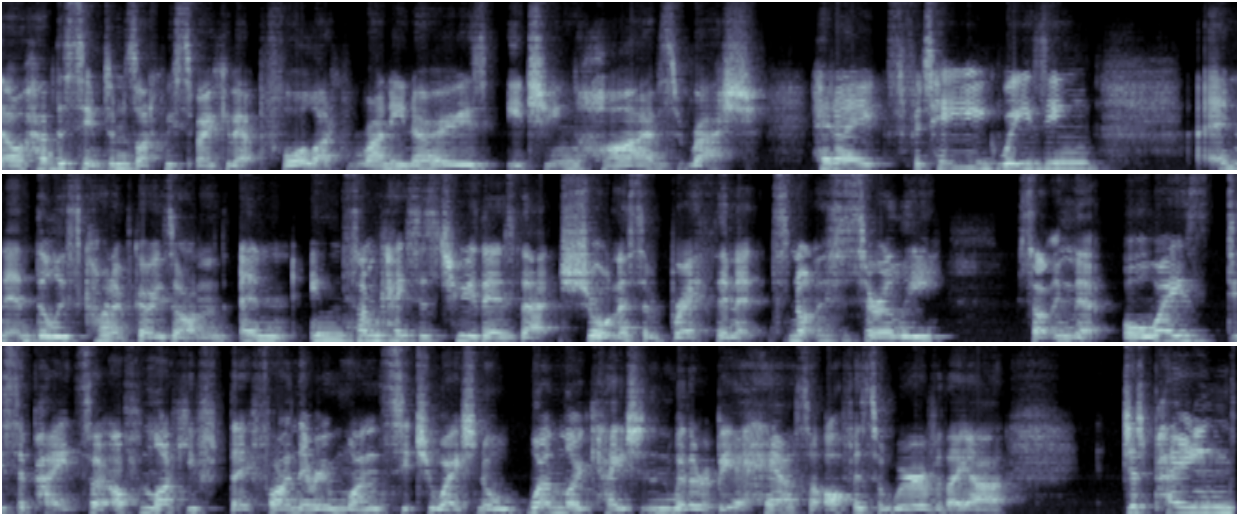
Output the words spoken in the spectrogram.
they'll have the symptoms like we spoke about before, like runny nose, itching, hives, rash, headaches, fatigue, wheezing, and, and the list kind of goes on. And in some cases, too, there's that shortness of breath, and it's not necessarily something that always dissipates. So often, like if they find they're in one situation or one location, whether it be a house or office or wherever they are, just paying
